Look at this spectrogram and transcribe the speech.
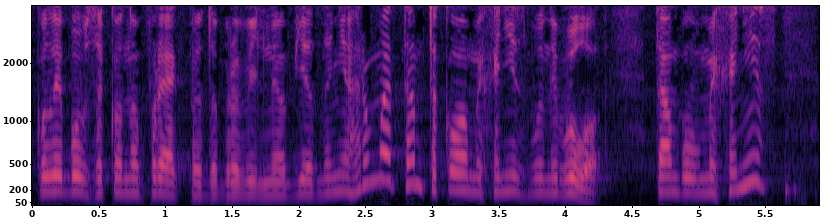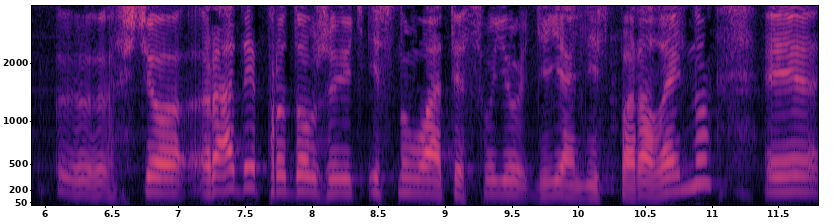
коли був законопроект про добровільне об'єднання громад, там такого механізму не було. Там був механізм, що ради продовжують існувати свою діяльність паралельно е,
